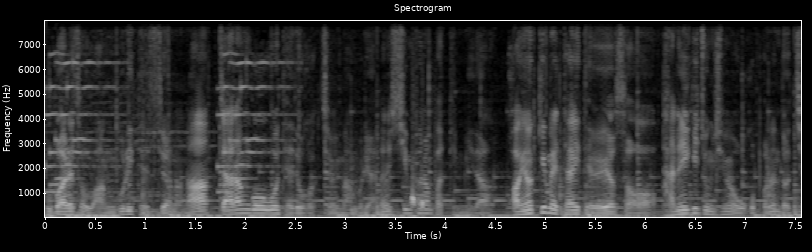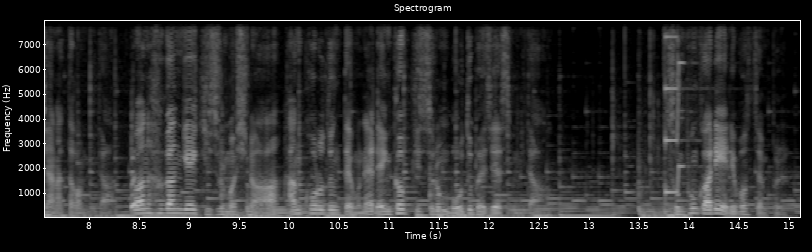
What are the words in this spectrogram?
구발에서 왕구리 데스연어나 짜랑고우고 대도각점이 마무리하는 심플한 파티입니다. 광역기 메타의 대회여서 단일기 중심의 오고퍼는 넣지 않았다고 합니다. 또한 흑안계의 기술 머신화, 앙코르 등 때문에 랭크업 기술은 모두 배제했습니다. 순풍까리 에리본 샘플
